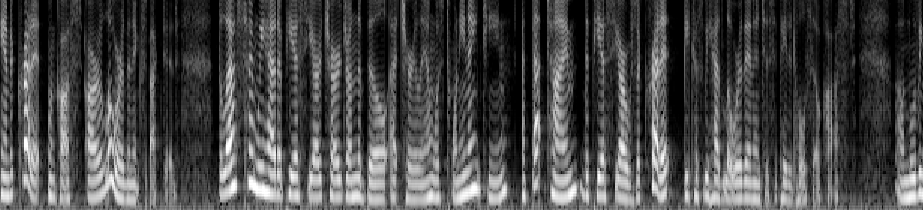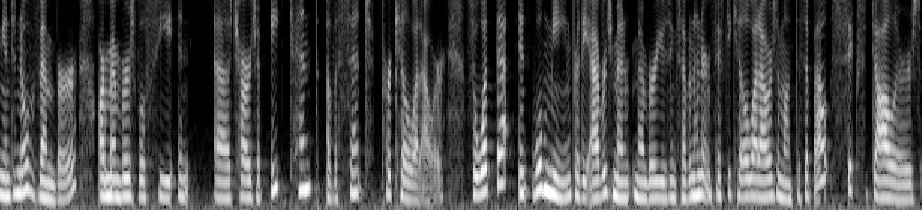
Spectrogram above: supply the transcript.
and a credit when costs are lower than expected. The last time we had a PSCR charge on the bill at Cherryland was 2019. At that time, the PSCR was a credit because we had lower than anticipated wholesale cost. Uh, moving into November, our members will see an a charge of 8 tenth of a cent per kilowatt hour. So, what that will mean for the average mem- member using 750 kilowatt hours a month is about $6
